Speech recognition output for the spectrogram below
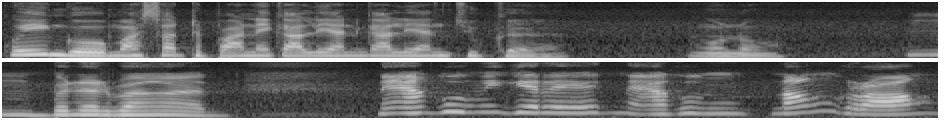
kuwi nggo masa depannya kalian-kalian juga ngono Hmm, bener banget. Nek aku mikirin, nek aku nongkrong,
